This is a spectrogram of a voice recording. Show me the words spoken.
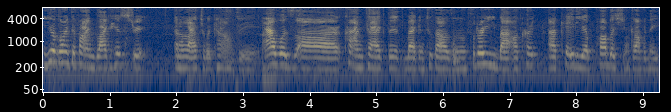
You're going to find Black history in Alachua County. I was uh, contacted back in 2003 by Arca- Arcadia Publishing Company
